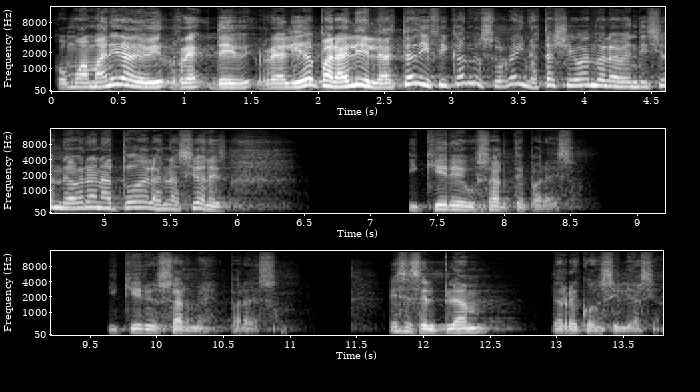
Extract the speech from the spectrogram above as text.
como a manera de, realidad paralela, está edificando su reino, está llevando la bendición de Abraham a todas las naciones. Y quiere usarte para eso. Y quiere usarme para eso. Ese es el plan de reconciliación.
